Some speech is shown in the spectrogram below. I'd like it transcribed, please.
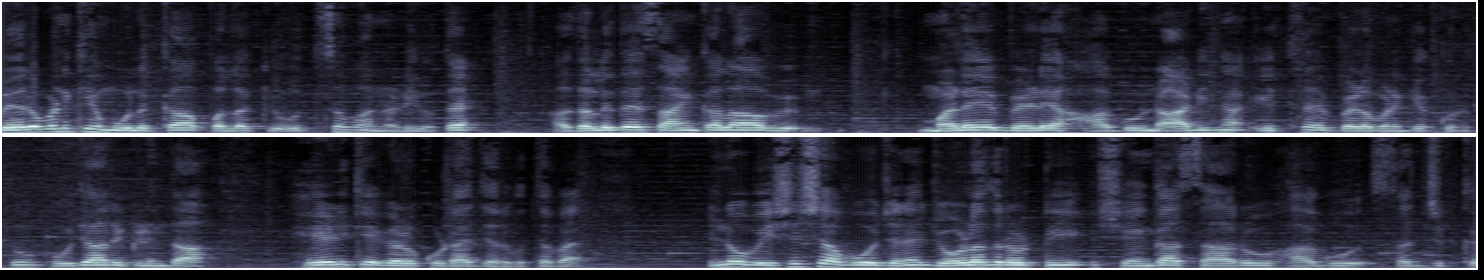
ಮೆರವಣಿಗೆ ಮೂಲಕ ಪಲ್ಲಕ್ಕಿ ಉತ್ಸವ ನಡೆಯುತ್ತೆ. ಅದಲ್ಲದೆ ಸಾಯಂಕಾಲ ಮಳೆ, ಬೆಳೆ ಹಾಗೂ ನಾಡಿನ ಇತರೆ ಬೆಳವಣಿಗೆ ಕುರಿತು ಪೂಜಾರಿಗಳಿಂದ ಹೇಳಿಕೆಗಳು ಕೂಡ ಜರುಗುತ್ತವೆ. ಇನ್ನು ವಿಶೇಷ ಭೋಜನೆ, ಜೋಳದ ರೊಟ್ಟಿ, ಶೇಂಗಾ ಸಾರು ಹಾಗೂ ಸಜ್ಜಕ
